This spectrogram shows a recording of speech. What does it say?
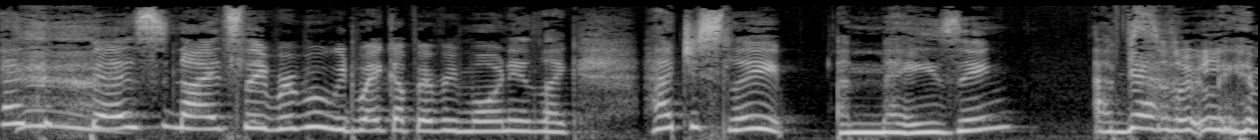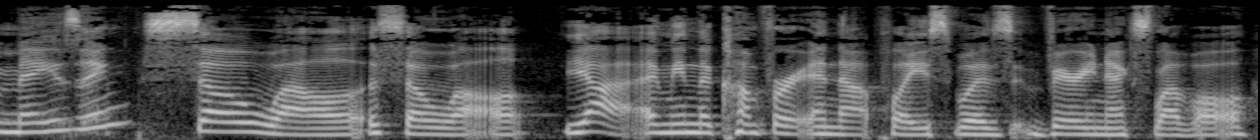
had the best night's sleep. Remember, we'd wake up every morning like, how'd you sleep? Amazing. Absolutely yeah. amazing. So well, so well. Yeah. I mean, the comfort in that place was very next level.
